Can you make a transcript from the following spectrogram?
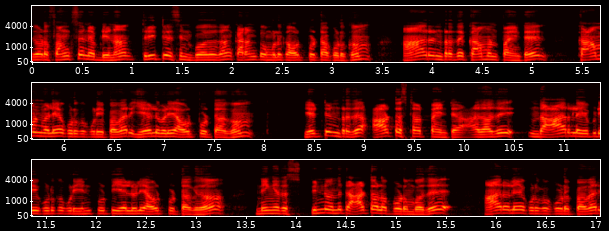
இதோட ஃபங்க்ஷன் எப்படின்னா த்ரீ பேஸின் போது தான் கரண்ட் உங்களுக்கு அவுட்புட்டாக கொடுக்கும். ஆறுன்றது காமன் பாயிண்ட்டு காமன் வழியாக கொடுக்கக்கூடிய பவர் ஏழு வழியாக அவுட்புட் ஆகும். எட்டுன்றது ஆட்டோ ஸ்டார்ட் பாயிண்ட்டு அதாவது இந்த ஆறில் எப்படி கொடுக்கக்கூடிய இன்புட் ஏழு வழி அவுட்புட் ஆகுதோ நீங்கள் இந்த ஸ்பின் வந்துட்டு ஆட்டோவில் போடும்போது ஆறு வழியாக கொடுக்கக்கூடிய பவர்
